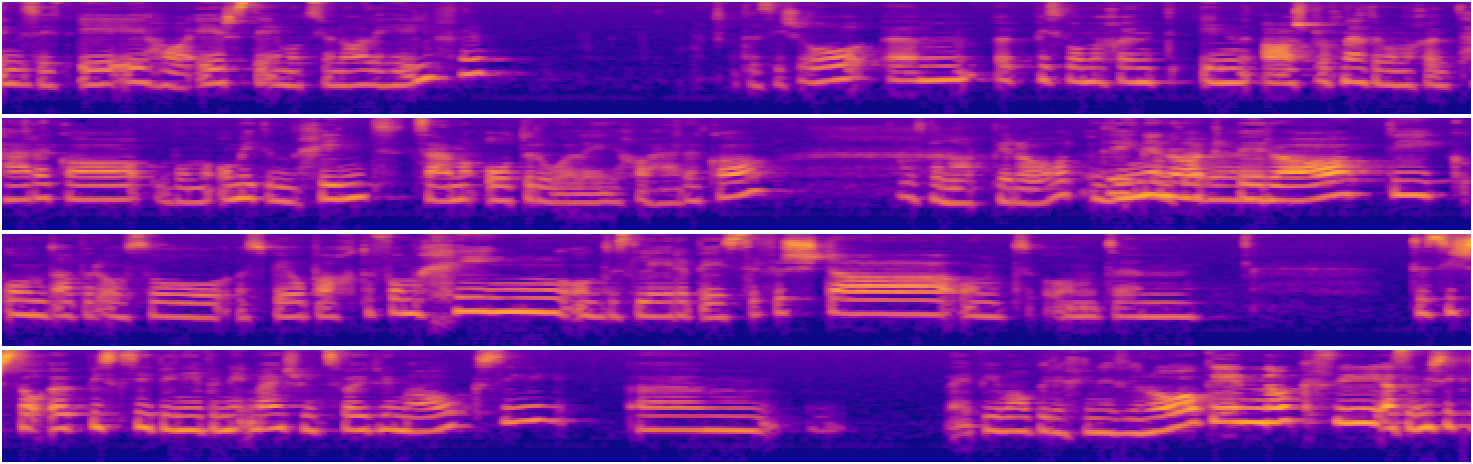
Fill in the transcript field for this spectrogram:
Ding, das heißt EEH, Erste Emotionale Hilfe. Das ist auch ähm, etwas, wo man in Anspruch nehmen könnte, wo man hergehen könnte, wo man auch mit dem Kind zusammen oder auch allein hergehen kann. Also eine Art Beratung? Wie eine Art äh, Beratung und aber auch so ein Beobachten vom Kind und das Lernen besser verstehen und, und ähm, das ist so etwas gewesen, bin ich aber nicht manchmal zwei, drei Mal gewesen. Ähm, ich war mal bei einer Kinesiologin noch gewesen. also wir sind,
